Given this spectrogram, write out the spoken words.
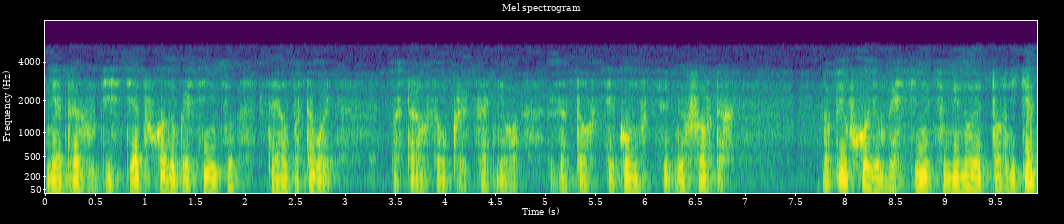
Метрах в десяти от входа в гостиницу стоял постовой. Постарался укрыться от него за толстяком в цветных шортах. Но при входе в гостиницу, минуя турникет,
